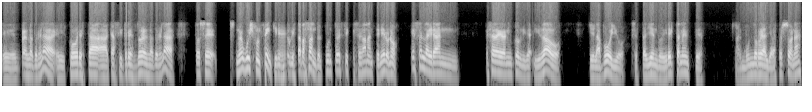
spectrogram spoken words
eh, dólares la tonelada, el cobre está a casi 3 dólares la tonelada. Entonces, no es wishful thinking, es lo que está pasando. El punto es si es que se va a mantener o no. Esa es la gran, esa es la gran incógnita. Y dado que el apoyo se está yendo directamente al mundo real y a las personas,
